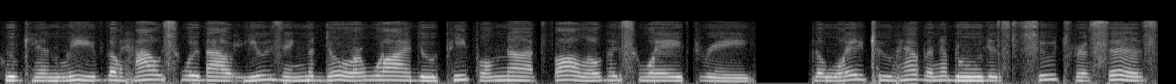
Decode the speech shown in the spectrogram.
Who can leave the house without using the door? Why do people not follow this way? 3. The way to heaven A Buddhist sutra says,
